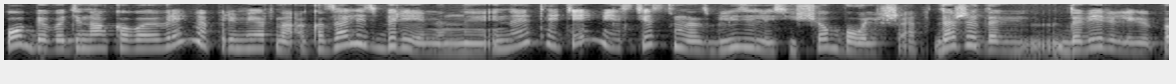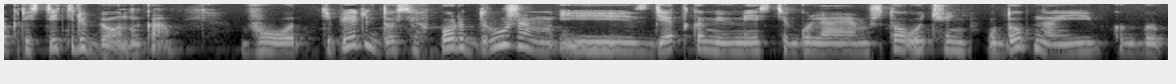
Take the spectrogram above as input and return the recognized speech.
обе в одинаковое время примерно оказались беременные. И на этой теме, естественно, сблизились еще больше. Даже доверили покрестить ребенка. Вот. Теперь до сих пор дружим и с детками вместе гуляем, что очень удобно и как бы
